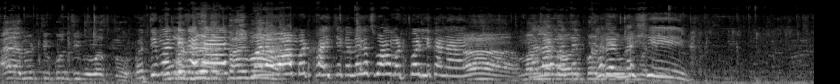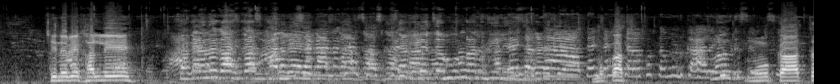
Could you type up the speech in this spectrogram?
खाया भेटती कोणती बी वस्तू. ती म्हणली उगाच का भेटत नाही, नाही मला मला. वामट खायचे का? लगेच वामट पडली का नाही? हा, मला म्हणते खरं नशीब. तिने बी खाल्ली. घास घास खाल्ले. सगळ्याच्या मुखात गेली सगळ्याच्या त्यांच्या मुकात. खिशाला फक्त मुंडका आला एवढंच. मुकात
